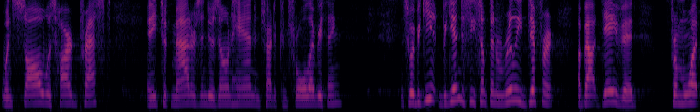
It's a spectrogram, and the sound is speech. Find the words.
when Saul was hard pressed? and he took matters into his own hand and tried to control everything. And so we begin, begin to see something really different about David from what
